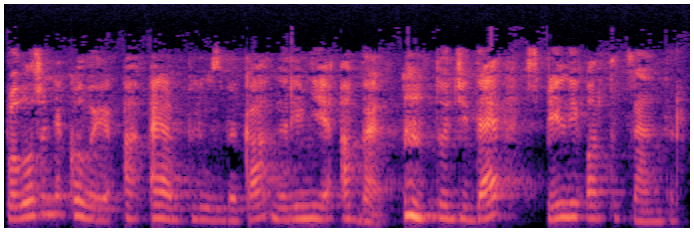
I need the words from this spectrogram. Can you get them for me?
Положення, коли АН плюс БК дорівнює АБ, тоді Д спільний ортоцентр.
